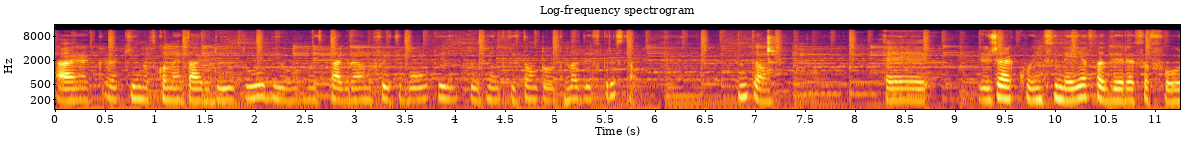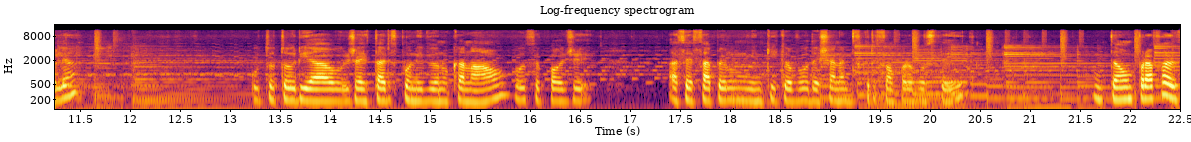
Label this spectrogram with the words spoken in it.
aqui nos comentários do YouTube, no Instagram, no Facebook, os links estão todos na descrição. Então, é, eu já ensinei a fazer essa folha, o tutorial já está disponível no canal, você pode acessar pelo link que eu vou deixar na descrição para vocês. Então, para faz,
